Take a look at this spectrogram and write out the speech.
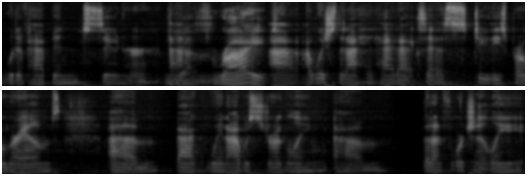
would have happened sooner. Um, Right. I, I wish that I had had access to these programs um, back when I was struggling, um, but unfortunately,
